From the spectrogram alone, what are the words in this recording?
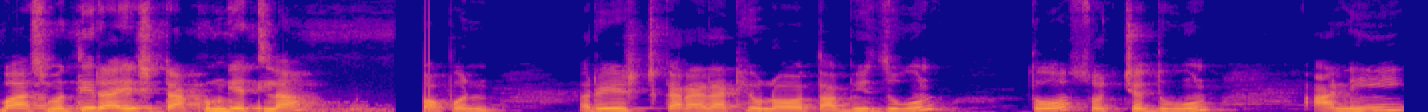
बासमती राईस टाकून घेतला. आपण रेस्ट करायला ठेवला होता. भिजवून तो स्वच्छ धुवून. आणि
